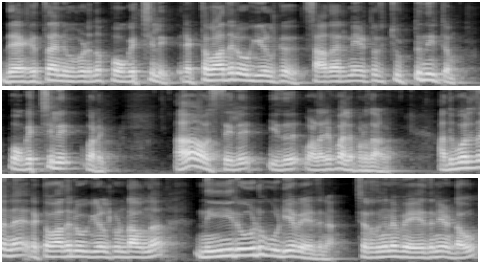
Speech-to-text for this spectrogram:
ദേഹത്ത് അനുഭവപ്പെടുന്ന പുകച്ചിൽ രക്തബാധ രോഗികൾക്ക് സാധാരണയായിട്ടൊരു ചുട്ടുനീറ്റം പുകച്ചിൽ പറയും. ആ അവസ്ഥയിൽ ഇത് വളരെ ഫലപ്രദമാണ്. അതുപോലെ തന്നെ രക്തബാധ രോഗികൾക്കുണ്ടാകുന്ന നീരോട് കൂടിയ വേദന ചെറുതിങ്ങനെ വേദന ഉണ്ടാവും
